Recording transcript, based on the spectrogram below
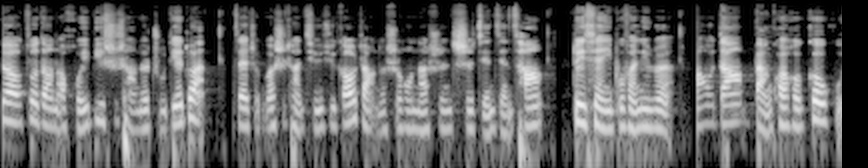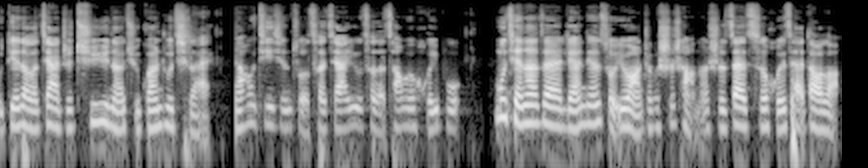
就要做到呢回避市场的主跌段，在整个市场情绪高涨的时候呢，顺势减减仓，兑现一部分利润。然后当板块和个股跌到了价值区域呢，去关注起来，然后进行左侧加右侧的仓位回补。目前呢，在两点左右啊，这个市场呢是再次回踩到了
